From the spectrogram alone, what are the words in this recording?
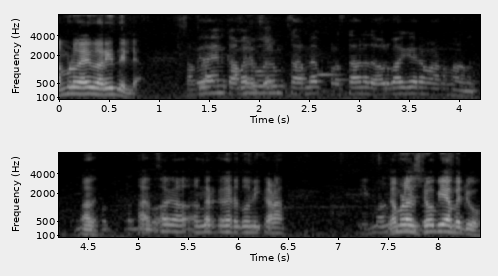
നമ്മൾ ആരും അറിയുന്നില്ല. അങ്ങനെ അങ്ങനെ അങ്ങനെ തോന്നിക്കാണാം നമ്മളത് സ്റ്റോപ്പ് ചെയ്യാൻ പറ്റുമോ?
